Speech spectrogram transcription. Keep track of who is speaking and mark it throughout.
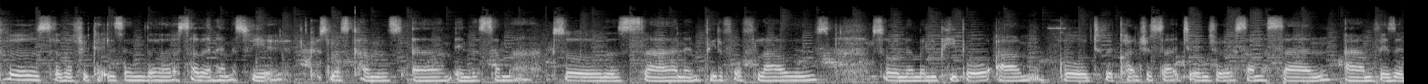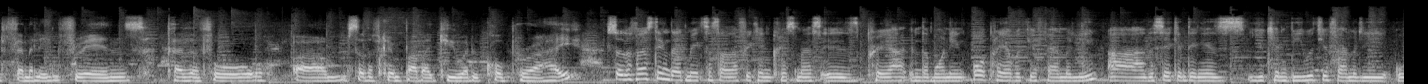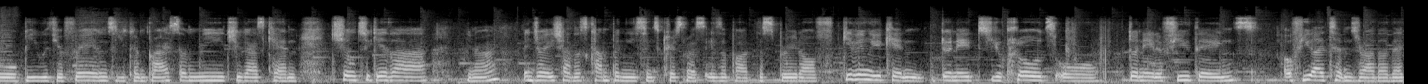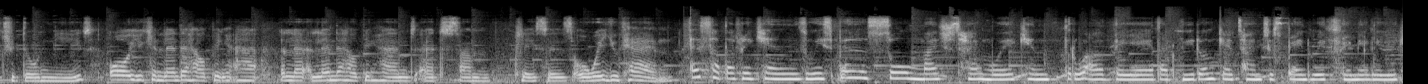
Speaker 1: Because South Africa is in the southern hemisphere, Christmas comes um, in the summer. So the sun and beautiful flowers. So normally people um, go to the countryside to enjoy summer sun, um, visit family and friends, gather for um, South African barbecue, what we call braai.
Speaker 2: So the first thing that makes a South African Christmas is prayer in the morning or prayer with your family. Uh, the second thing is you can be with your family or be with your friends. You can buy some meat. You guys can chill together. You know, enjoy each other's company since Christmas is about the spirit of giving. You can donate your clothes or donate a few things a few items rather that you don't need or you can lend a helping ha- lend a helping hand at some places or where you can.
Speaker 3: As south africans we spend so much time working throughout the year that we don't get time to spend with family.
